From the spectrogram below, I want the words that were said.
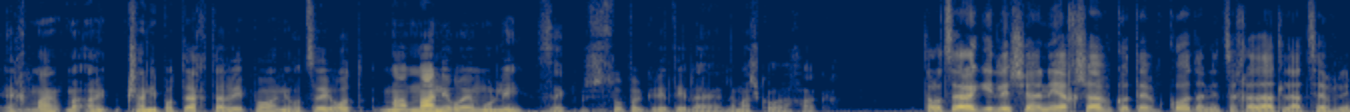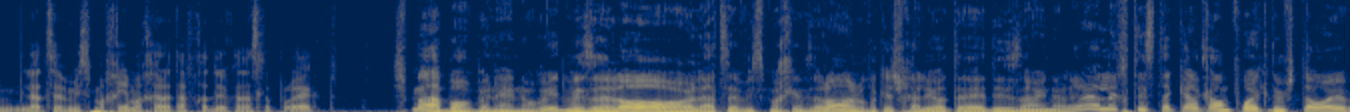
איך, מה, מה, כשאני פותח את הריפו, אני רוצה לראות מה, מה אני רואה מולי. זה סופר קריטי למה שקורה אחר כך. אתה רוצה להגיד לי שאני עכשיו כותב קוד, אני צריך לדעת לעצב, לעצב מסמכים, אחרת אף אחד לא ייכנס לפרויקט? שמע, בוא, בינינו, רידמי זה לא לעצב מסמכים, זה לא מבקש לך להיות דיזיינר, אה, לך תסתכל על כמה פרויקטים שאתה אוהב,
